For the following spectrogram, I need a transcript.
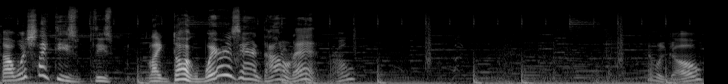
I wish like these these like dog, where is Aaron Donald at, bro? There we go.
